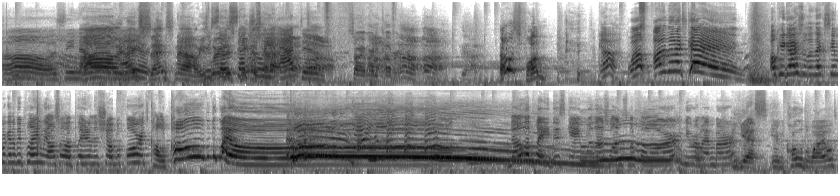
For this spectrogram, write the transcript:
Oh, see now. Oh, it now makes sense now. He's You're wearing so his penis sexually hat. Uh, active. Uh, Sorry, I'm already uh, covered. That was fun. Yeah. Well, on to the next game. Okay, guys. So the next game we're gonna be playing, we also have played on the show before. It's called Call to the Wild. Noah played this game with us once before. You remember? Yes, in Call of the Wild,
